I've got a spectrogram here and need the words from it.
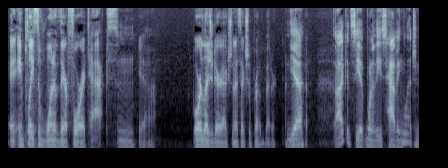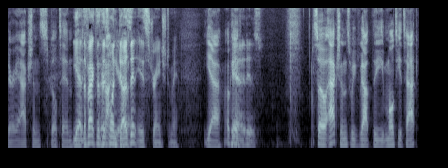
and in place of one of their four attacks. Mm. Yeah, or legendary action. That's actually probably better. yeah. I could see it, one of these having legendary actions built in. Yeah, Like, the fact that this one here, doesn't is strange to me. Yeah. Okay. Yeah, it is. So actions, we've got the multi attack.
